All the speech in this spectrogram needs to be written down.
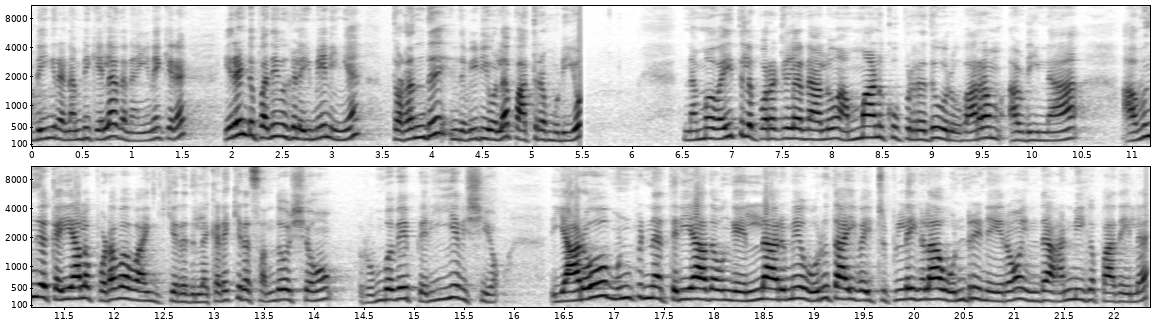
அப்படிங்கிற நம்பிக்கையில அதை நான் இணைக்கிறேன். இரண்டு பதிவுகளையுமே நீங்கள் தொடர்ந்து இந்த வீடியோவில் பார்த்துட முடியும். நம்ம வயிற்றில் பிறக்கலனாலும் அம்மான்னு கூப்பிடுறது ஒரு வரம் அப்படின்னா அவங்க கையால் புடவை வாங்கிக்கிறதுல கிடைக்கிற சந்தோஷம் ரொம்பவே பெரிய விஷயம். யாரோ முன்பின்ன தெரியாதவங்க எல்லாருமே ஒரு தாய் வயிற்று பிள்ளைகளாக ஒன்றிணைகிறோம் இந்த ஆன்மீக பாதையில்.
